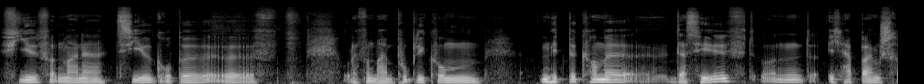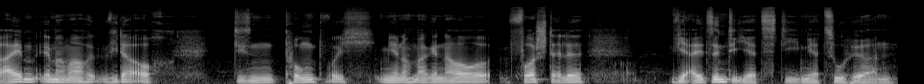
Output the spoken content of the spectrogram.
viel von meiner Zielgruppe äh, oder von meinem Publikum mitbekomme, das hilft. Und ich habe beim Schreiben immer mal wieder auch diesen Punkt, wo ich mir nochmal genau vorstelle, wie alt sind die jetzt, die mir zuhören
